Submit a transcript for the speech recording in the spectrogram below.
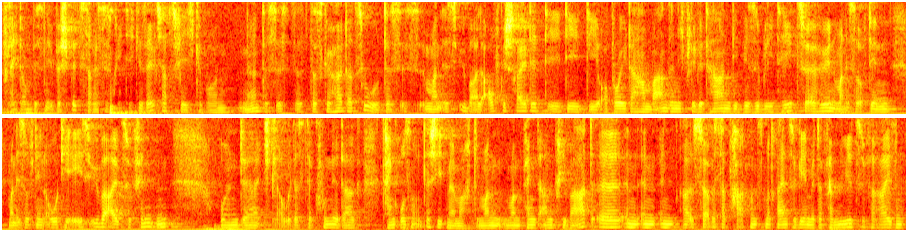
vielleicht auch ein bisschen überspitzt, aber es ist richtig gesellschaftsfähig geworden. Ne? Das, ist, das, das gehört dazu. Das ist, man ist überall aufgeschaltet. Die, die, die Operator haben wahnsinnig viel getan, die Visibilität zu erhöhen. Man ist auf den, man ist auf den OTAs überall zu finden. Und äh, ich glaube, dass der Kunde da keinen großen Unterschied mehr macht. Man, man fängt an, privat äh, in, in, in Service Apartments mit reinzugehen, mit der Familie zu verreisen.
